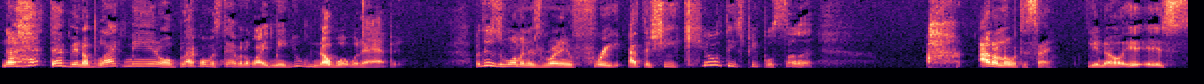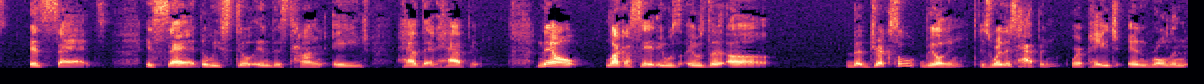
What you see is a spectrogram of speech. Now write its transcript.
Now, had that been a black man or a black woman stabbing a white man, you know what would happen. But this woman is running free after she killed these people's son. I don't know what to say. You know, it, it's it's sad it's sad that we still in this time age have that happen. Now, like I said, it was it was the uh, the Drexel building is where this happened, where Page and Rowland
